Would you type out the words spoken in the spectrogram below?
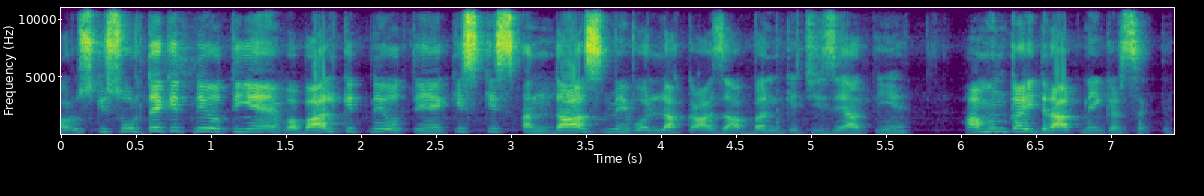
और उसकी सूरतें कितनी होती हैं, वबाल कितने होते हैं किस किस अंदाज में वो अल्लाह का अजाब बन के चीज़ें आती हैं, हम उनका इदराक नहीं कर सकते।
